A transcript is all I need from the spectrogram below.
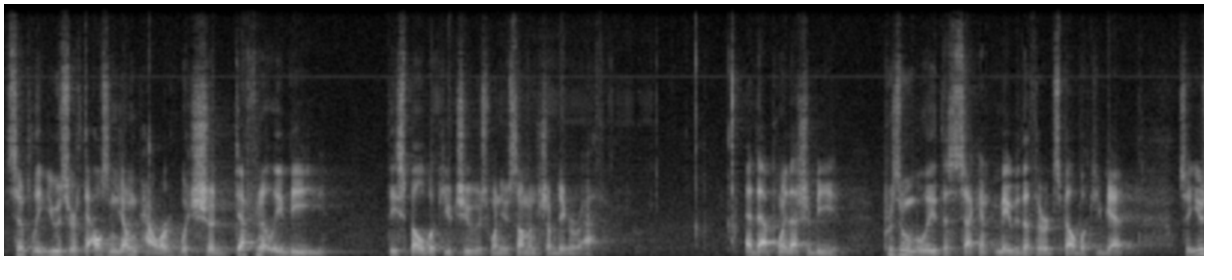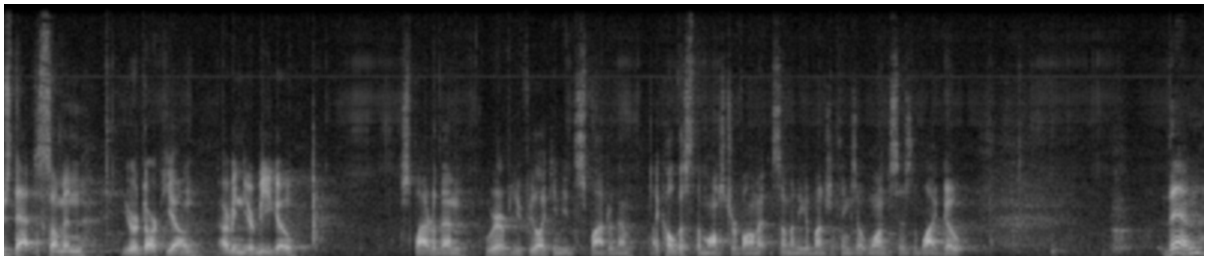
Simply use your Thousand Young power, which should definitely be the spellbook you choose when you summon Shub-Niggurath. At that point, that should be presumably the second, maybe the third spellbook you get. So use that to summon your Dark Young, I mean your Mi-Go. Splatter them wherever you feel like you need to splatter them. I call this the monster vomit, summoning a bunch of things at once as the Black Goat. Then,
